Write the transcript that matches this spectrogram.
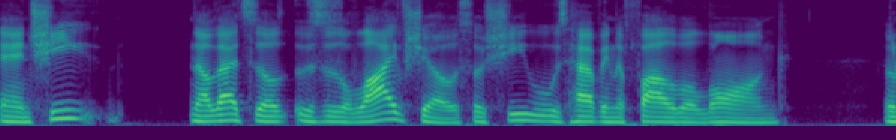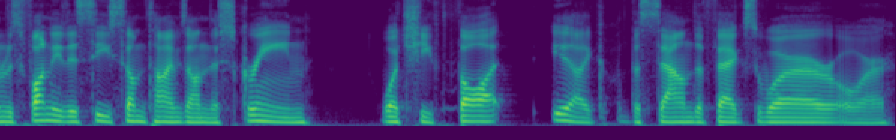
and she. Now that's a this is a live show, so she was having to follow along. And it was funny to see sometimes on the screen what she thought, yeah, like the sound effects were, or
